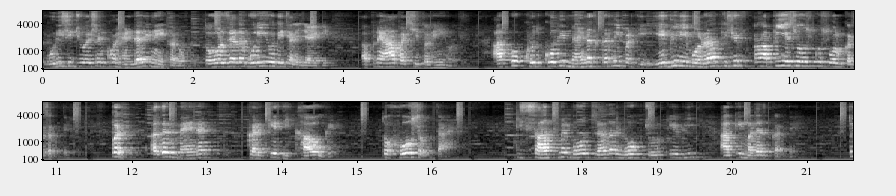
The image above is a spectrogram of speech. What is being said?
बुरी सिचुएशन को हैंडल ही नहीं करोगे तो और ज़्यादा बुरी होती चली जाएगी। अपने आप अच्छी तो नहीं होती। आपको खुद को भी मेहनत करनी पड़ती है। ये भी नहीं बोल रहा कि सिर्फ़ आप ही है जो उसको सोल्व कर सकते पर अगर मेहनत करके दिखाओगे तो हो सकता है। कि साथ में बहुत ज़्यादा लोग जुड़ के भी आपकी मदद करते दें तो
